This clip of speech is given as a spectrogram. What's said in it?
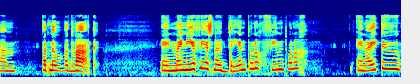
um, wat nou wat werk. En my neefie is nou 23 of 24 en hy toe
